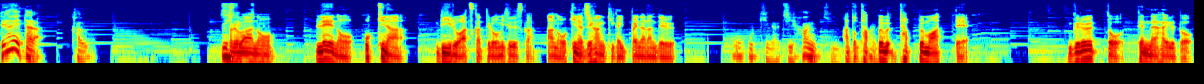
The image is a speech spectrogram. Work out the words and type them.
出会えたら買う。にしてるんですそよれはあの、例の大きなビールを扱ってるお店ですか？あの、大きな自販機がいっぱい並んでる。大きな自販機？あとタップ、タップもあって、ぐるーっと店内入ると、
